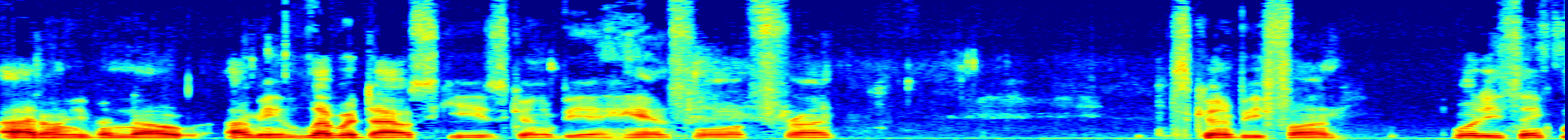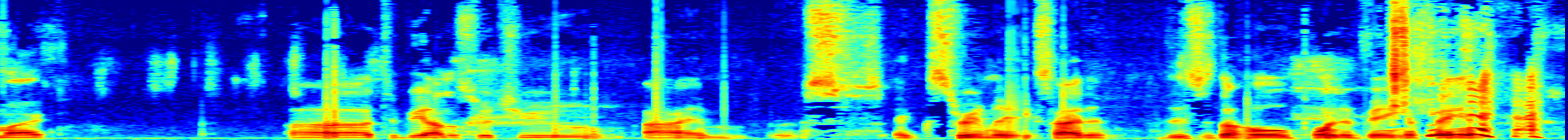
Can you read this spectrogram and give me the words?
I don't even know. I mean, Lewandowski is going to be a handful up front. It's going to be fun. What do you think, Mark? Uh, to be honest with you, I'm extremely excited. This is the whole point of being a fan,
